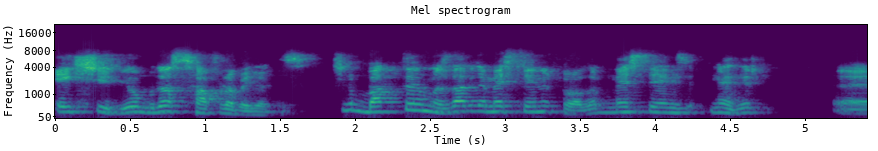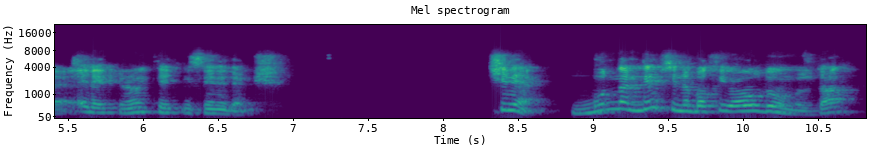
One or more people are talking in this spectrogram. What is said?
Ekşi diyor. Bu da safra belirtisi. Şimdi baktığımızda bir de mesleğini soralım. Mesleğiniz nedir? E, elektronik teknisyeni demiş. Şimdi bunların hepsine bakıyor olduğumuzda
